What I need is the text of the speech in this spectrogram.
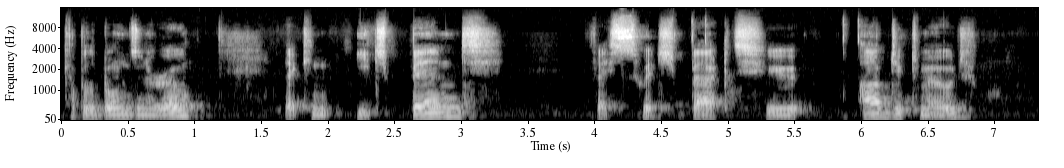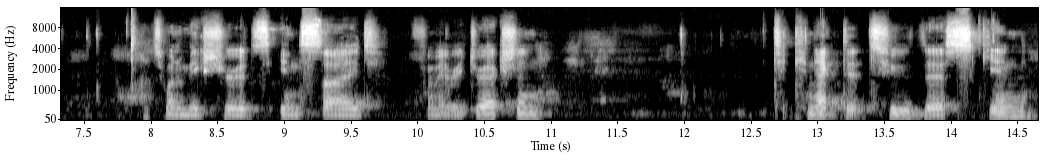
couple of bones in a row that can each bend. If I switch back to object mode, I just want to make sure it's inside from every direction. To connect it to the skin,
